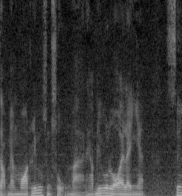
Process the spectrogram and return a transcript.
จับแมมมอสเลเวลสูง ๆ มานะครับเลเวลร้อยอะไรเงี้ยซึ่ง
